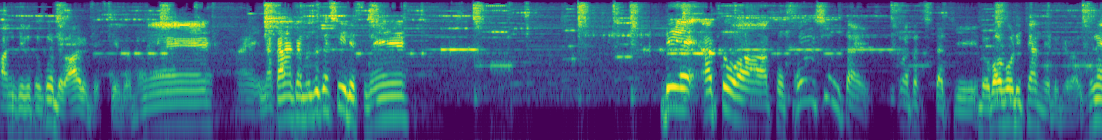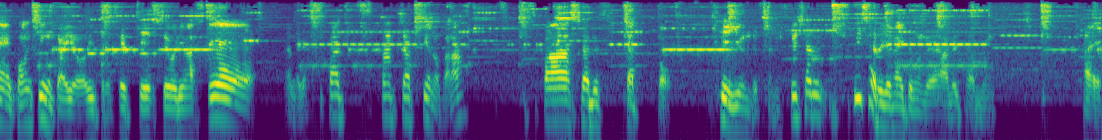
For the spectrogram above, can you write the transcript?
感じるところではあるんですけどもね、はい、なかなか難しいですね。で、あとは、こう、懇親会。私たち、ロバゴリチャンネルではですね、懇親会をいつも設定しておりまして、なんだか、スパ、スパチャっていうのかな？スパーシャルチャットって言うんですかね。スペシャル、スペシャルじゃないと思うんだよ、あれ多分。はい。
